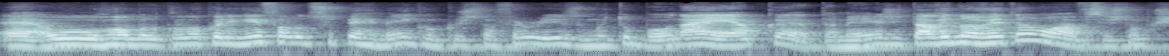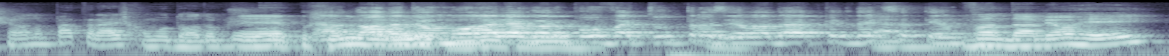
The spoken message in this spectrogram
É, o Rômulo colocou, ninguém falou do Superman com o Christopher Reeves, muito bom. Na época, também a gente tava em 99, vocês estão puxando pra trás, como o Doda puxou. É, A puxando Dona muito, deu mole, agora o povo vai tudo trazer lá da época da década de 70. Van Damme é o rei.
